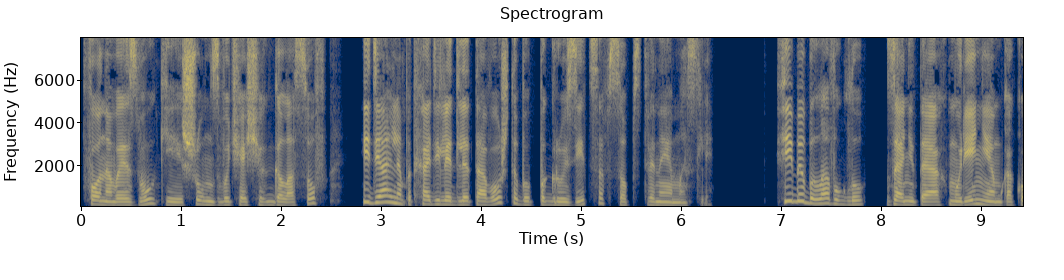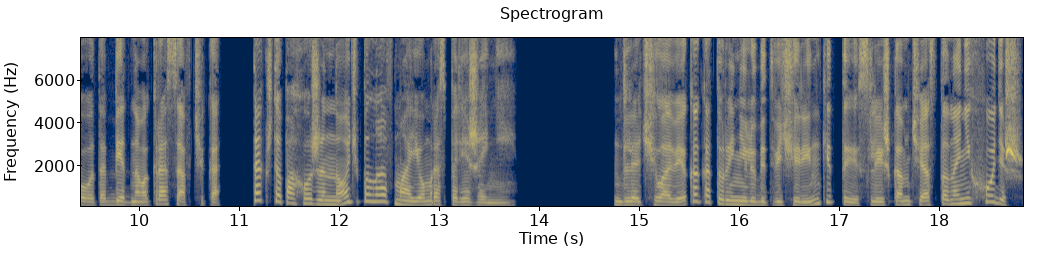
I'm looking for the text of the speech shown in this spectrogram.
Фоновые звуки и шум звучащих голосов идеально подходили для того, чтобы погрузиться в собственные мысли. Фиби была в углу, занятая охмурением какого-то бедного красавчика, так что, похоже, ночь была в моем распоряжении. «Для человека, который не любит вечеринки, ты слишком часто на них ходишь»,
